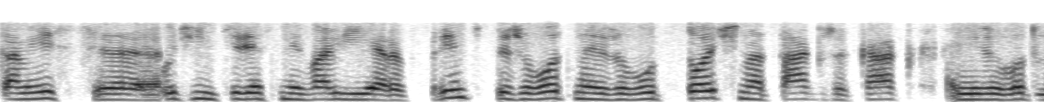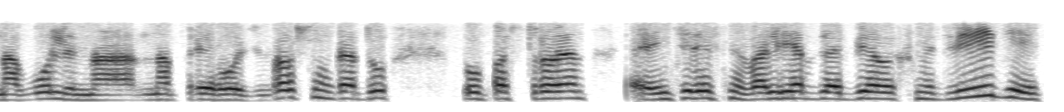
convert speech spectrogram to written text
там есть э, очень интересные вольеры. В принципе, животные живут точно так же, как они живут на воле, на, на природе. В прошлом году был построен э, интересный вольер для белых медведей.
